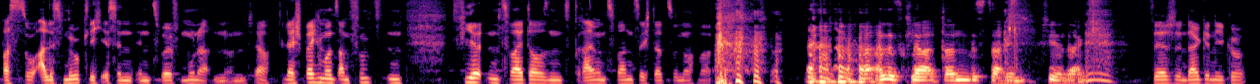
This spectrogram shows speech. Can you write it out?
was so alles möglich ist in, in zwölf Monaten. Und ja, vielleicht sprechen wir uns am 5.4.2023 dazu nochmal. Alles klar, dann bis dahin. Vielen Dank. Sehr schön, danke Nico.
